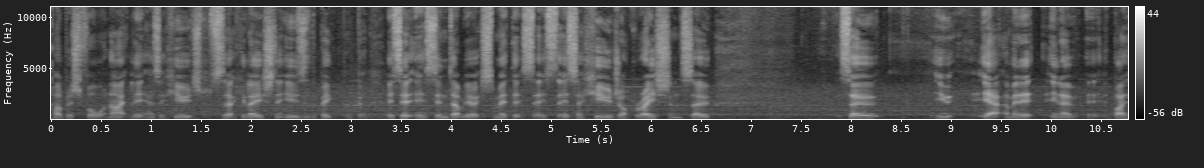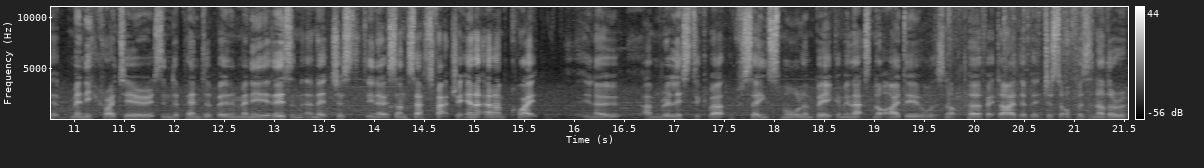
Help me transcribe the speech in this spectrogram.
published fortnightly. It has a huge circulation. It uses the big. It's it's in W. H. Smith. It's, it's it's a huge operation. So so you yeah. I mean, it, you know, by many criteria, it's independent, but in many it isn't, and it just you know it's unsatisfactory. And, and I'm quite. You know, I'm realistic about saying small and big. I mean, that's not ideal. It's not perfect either, but it just offers another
